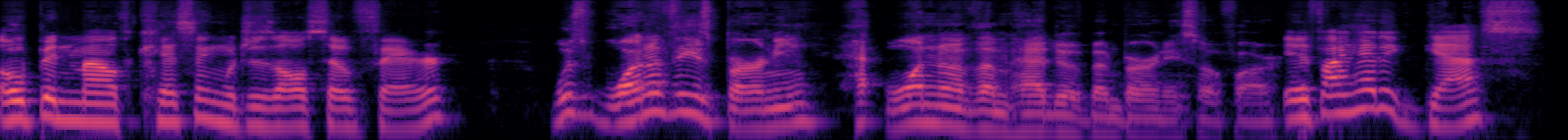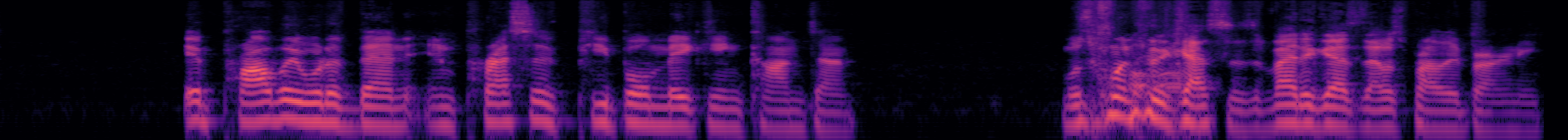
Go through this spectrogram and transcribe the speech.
open mouth kissing, which is also fair. Was one of these Bernie? One of them had to have been Bernie so far. If I had to guess, it probably would have been impressive people making content. Was one of the Oh. guesses. If I had to guess, that was probably Bernie.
